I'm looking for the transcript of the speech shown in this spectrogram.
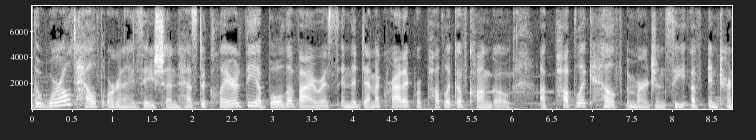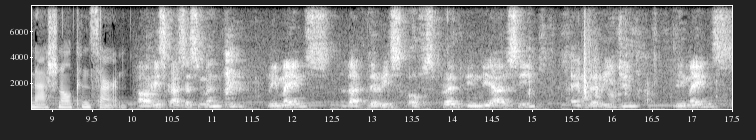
The World Health Organization has declared the Ebola virus in the Democratic Republic of Congo a public health emergency of international concern. Our risk assessment remains that the risk of spread in DRC and the region remains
